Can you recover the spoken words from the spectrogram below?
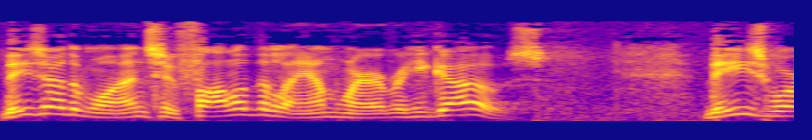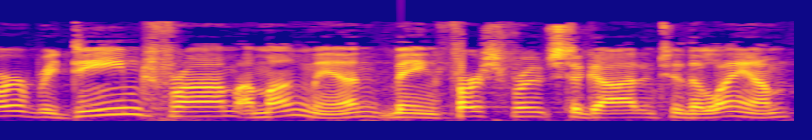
These are the ones who follow the Lamb wherever he goes. These were redeemed from among men, being firstfruits to God and to the Lamb,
